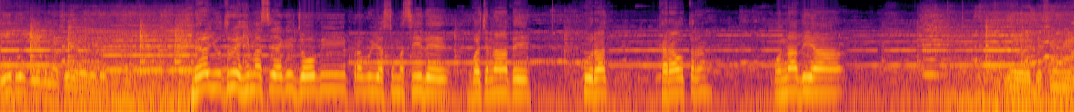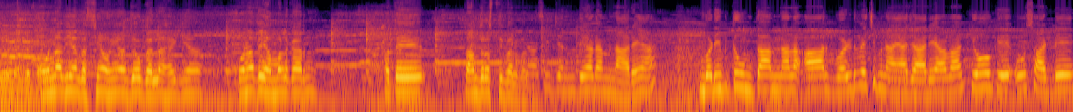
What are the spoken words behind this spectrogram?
ਯੂਥ ਨੂੰ ਕੀ ਮੈਸੇਜ ਦੇਣਾ ਚਾਹੁੰਦੇ ਹੋ ਮੇਰਾ ਯੂਥ ਨੂੰ ਇਹੀ ਮੈਸੇਜ ਹੈ ਕਿ ਜੋ ਵੀ ਪ੍ਰਭੂ ਯਿਸੂ ਮਸੀਹ ਦੇ ਵਚਨਾਂ ਤੇ ਪੂਰਾ ਖਰਾ ਉਤਰਨ ਉਹਨਾਂ ਦੀਆਂ ਅਹ ਦੱਸੀਆਂ ਹੋਈਆਂ ਗੱਲਾਂ ਦੇ ਪਾਲਣ। ਉਹਨਾਂ ਦੀਆਂ ਦੱਸੀਆਂ ਹੋਈਆਂ ਜੋ ਗੱਲਾਂ ਹੈਗੀਆਂ ਉਹਨਾਂ ਤੇ ਅਮਲ ਕਰਨ ਅਤੇ ਤੰਦਰੁਸਤੀ ਵੱਲ ਵਧਣ। ਅਸੀਂ ਜਨਮ ਦਿਹਾੜਾ ਮਨਾ ਰਹੇ ਹਾਂ। ਬੜੀ ਧੂਮਧਾਮ ਨਾਲ ਆਲ ਵਰਲਡ ਵਿੱਚ ਮਨਾਇਆ ਜਾ ਰਿਹਾ ਵਾ, ਕਿਉਂਕਿ ਉਹ ਸਾਡੇ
